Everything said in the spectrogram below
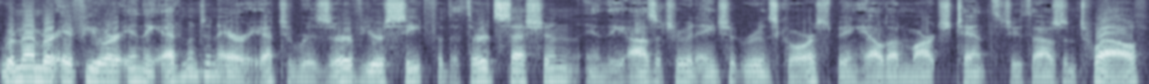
Remember, if you are in the Edmonton area, to reserve your seat for the third session in the Asatru and Ancient Runes course being held on March 10th, 2012.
